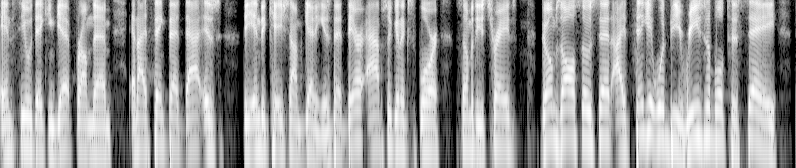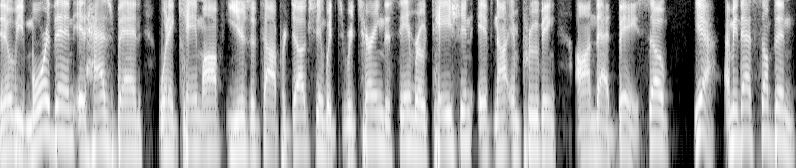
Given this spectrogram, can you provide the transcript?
and see what they can get from them. And I think that that is the indication I'm getting is that they're absolutely going to explore some of these trades. Gomes also said, I think it would be reasonable to say that it will be more than it has been when it came off years of top production with returning the same rotation, if not improving on that base. So, yeah, I mean, that's something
